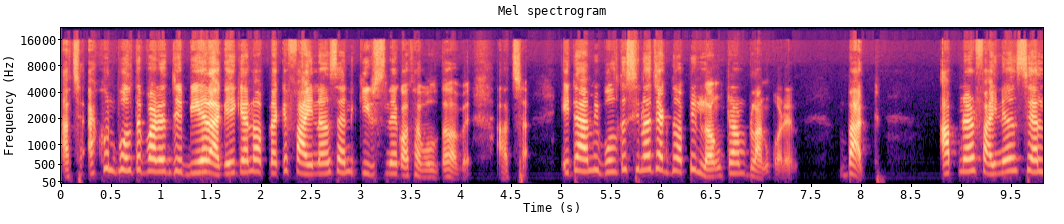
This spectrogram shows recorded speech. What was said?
আচ্ছা এখন বলতে পারেন যে বিয়ের আগেই কেন আপনাকে ফাইন্যান্স অ্যান্ড কিডস নিয়ে কথা বলতে হবে। আচ্ছা এটা আমি বলতেছি না যে একদম আপনি লং টার্ম প্ল্যান করেন। বাট আপনার ফাইন্যান্সিয়াল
